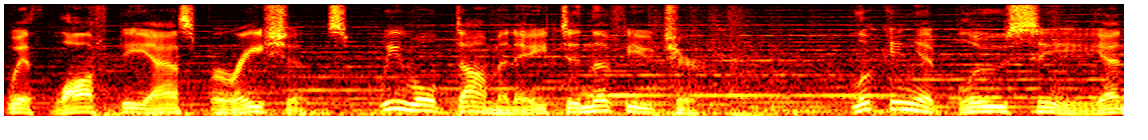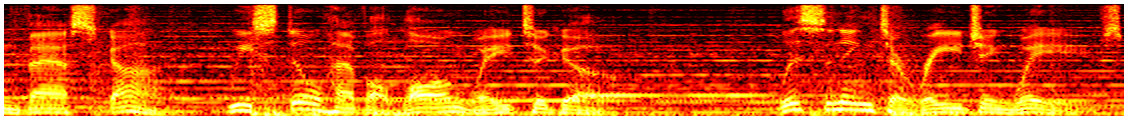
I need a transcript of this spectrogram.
With lofty aspirations, we will dominate in the future. Looking at blue sea and vast sky, we still have a long way to go. Listening to raging waves,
